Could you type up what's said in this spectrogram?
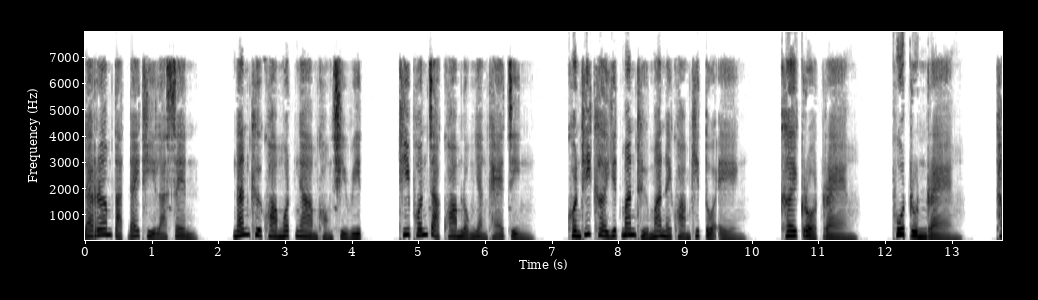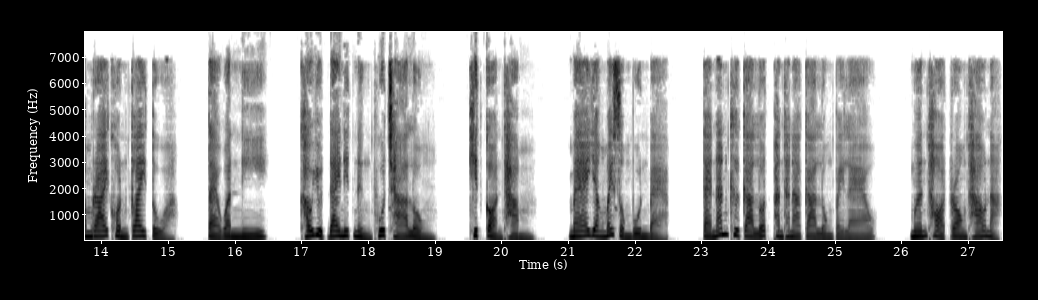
และเริ่มตัดได้ทีละเส้น นั่นคือความงดงามของชีวิต ที่พ้นจากความหลงอย่างแท้จริง คนที่เคยยึดมั่นถือมั่นในความคิดตัวเอง เคยโกรธแรง พูดรุนแรง ทำร้ายคนใกล้ตัว แต่วันนี้ เขาหยุดได้นิดหนึ่งพูดช้าลง คิดก่อนทำแม้ยังไม่สมบูรณ์แบบ แต่นั่นคือการลดพันธนาการลงไปแล้ว เหมือนถอดรองเท้าหนัก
